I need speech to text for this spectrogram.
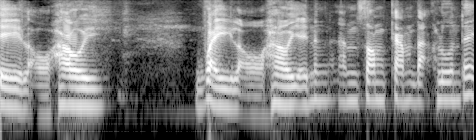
ជេរល្អហើយវៃល្អហើយអីហ្នឹងអានសំកម្មដាក់ខ្លួនទេ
